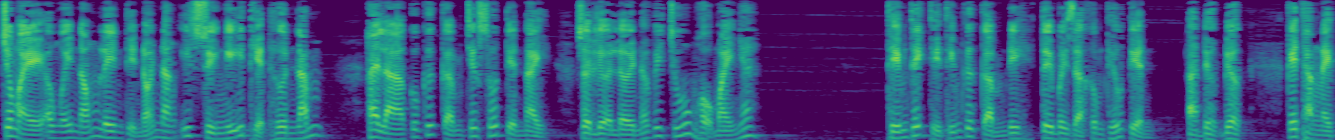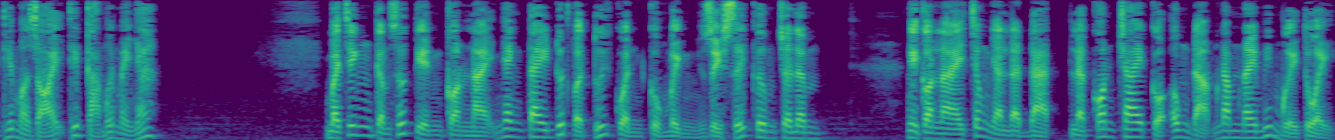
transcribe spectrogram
chú mày ông ấy nóng lên thì nói năng ít suy nghĩ thiệt hơn lắm. Hay là cô cứ cầm chiếc số tiền này rồi lựa lời nói với chú hộ mày nhé. Thím thích thì thím cứ cầm đi, tôi bây giờ không thiếu tiền. À được được, cái thằng này thím mà giỏi, thím cảm ơn mày nhá. Bà Trinh cầm số tiền còn lại nhanh tay đút vào túi quần của mình rồi xới cơm cho Lâm. Người còn lại trong nhà là Đạt là con trai của ông Đạm năm nay mới 10 tuổi.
